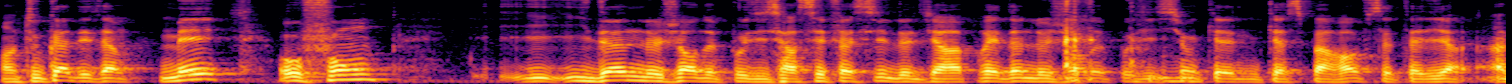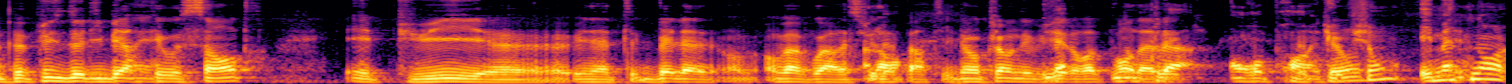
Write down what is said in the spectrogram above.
en tout cas, des âmes. Mais au fond, il, il donne le genre de position. Alors, C'est facile de le dire après. Il donne le genre de position qu'a Kasparov, c'est-à-dire un peu plus de liberté Ouais. au centre. Et puis euh, une belle. On va voir la suite de la partie. Donc là, on est obligé Là- de reprendre donc avec. là, on reprend avec le pion. Et maintenant,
